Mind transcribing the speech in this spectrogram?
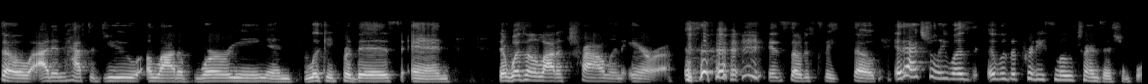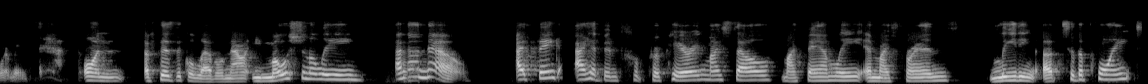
So I didn't have to do a lot of worrying and looking for this. And there wasn't a lot of trial and error, so to speak. So it actually was, it was a pretty smooth transition for me on a physical level. Now, emotionally, I don't know. I think I had been pre- preparing myself, my family, and my friends leading up to the point.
